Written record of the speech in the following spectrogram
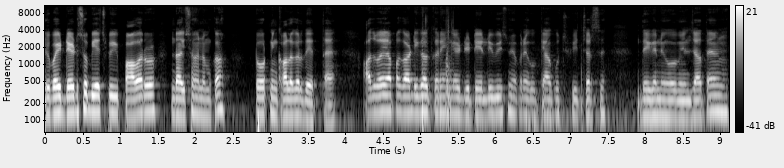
जो भाई डेढ़ सौ बी एच पी पावर और ढाई सौ एन एम का टोट निकाल कर देता है। आज भाई आप गाड़ी का करेंगे डिटेल रिव्यू इसमें अपने को क्या कुछ फीचर्स देखने को मिल जाते हैं।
